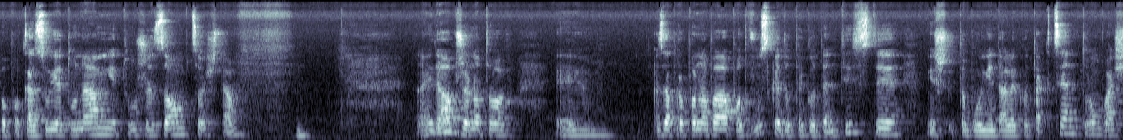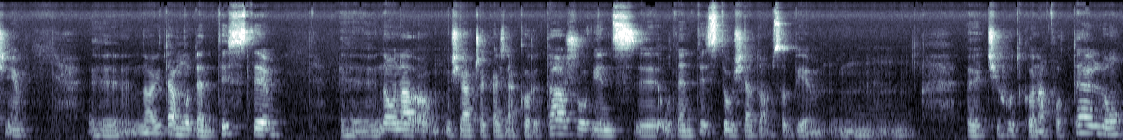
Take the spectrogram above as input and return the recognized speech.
Bo pokazuje tu na mnie, tu, że ząb, coś tam. No i dobrze, no to zaproponowała podwózkę do tego dentysty. To było niedaleko tak centrum właśnie. No i tam u dentysty. Y, no ona musiała czekać na korytarzu, więc y, u dentysty usiadłam sobie mm, y, cichutko na fotelu.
